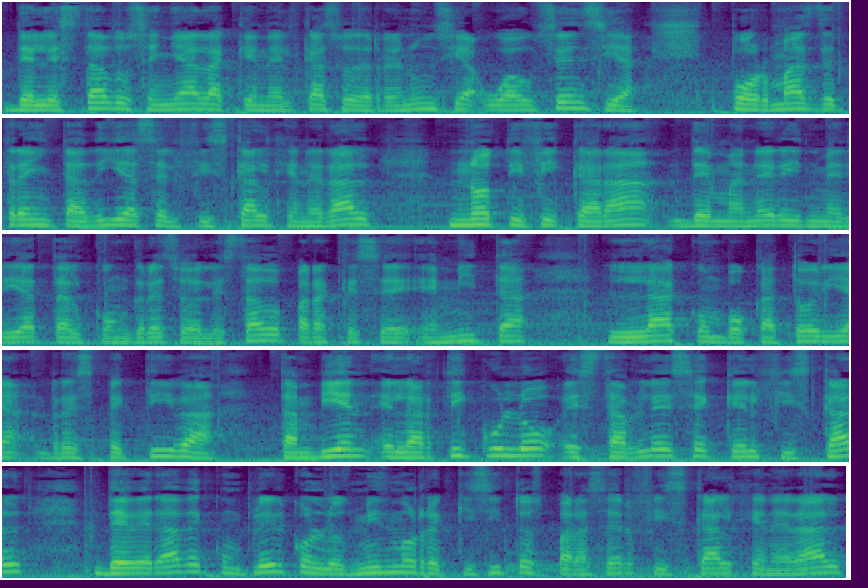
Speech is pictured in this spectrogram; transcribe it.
del Estado señala que en el caso de renuncia o ausencia por más de 30 días el fiscal general notificará de manera inmediata al Congreso del Estado para que se emita la convocatoria respectiva también el artículo establece que el fiscal deberá de cumplir con los mismos requisitos para ser fiscal general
